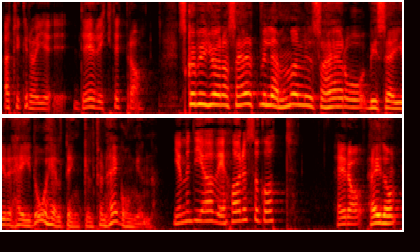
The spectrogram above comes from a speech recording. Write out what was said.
Jag tycker det är, det är riktigt bra. Ska vi göra så här att vi lämnar det så här och vi säger hej då helt enkelt för den här gången? Ja, men det gör vi. Ha det så gott! Hej då! Hej då!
